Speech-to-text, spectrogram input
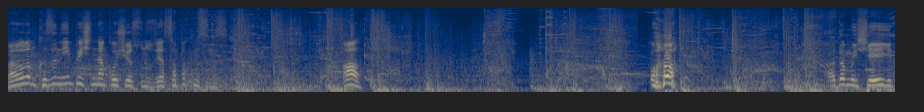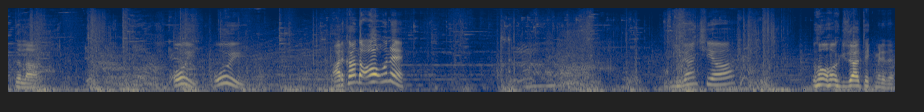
Lan oğlum kızın neyin peşinden koşuyorsunuz ya? Sapık mısınız? Al. Oha! Adamın şeyi gitti la. Oy, oy. Arkanda, aa o ne? İğrenç ya. Oo güzel tekmeledi.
